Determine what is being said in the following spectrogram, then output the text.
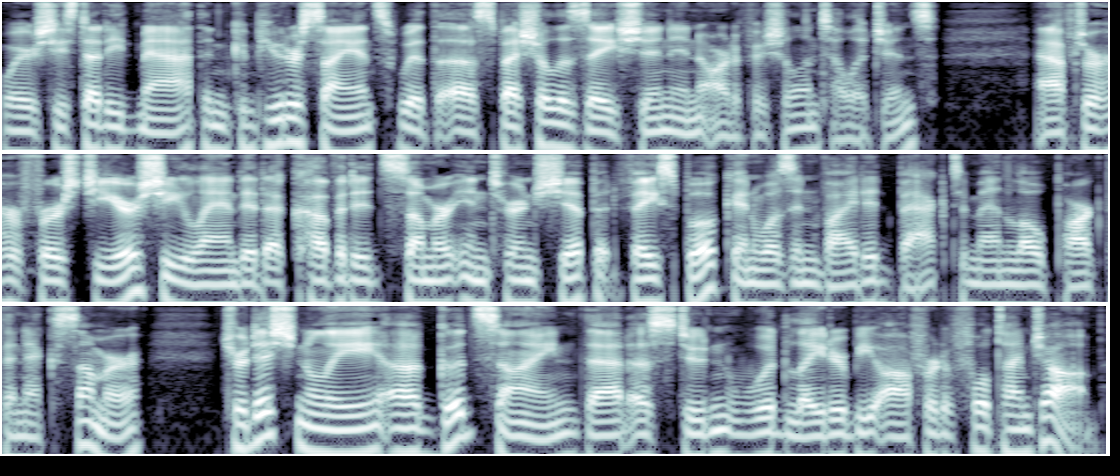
where she studied math and computer science with a specialization in artificial intelligence. After her first year, she landed a coveted summer internship at Facebook and was invited back to Menlo Park the next summer, traditionally a good sign that a student would later be offered a full time job.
